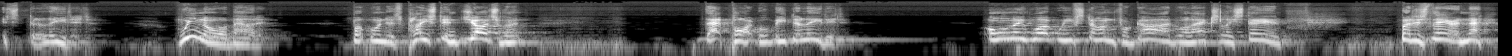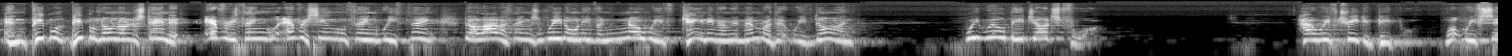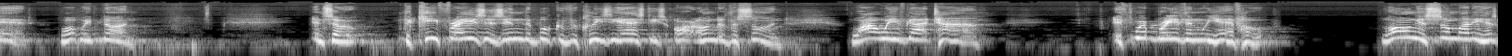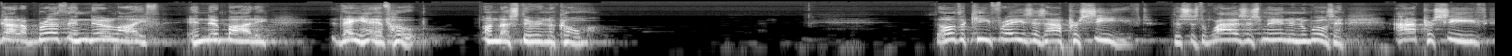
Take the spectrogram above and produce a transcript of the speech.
it's deleted. We know about it. But when it's placed in judgment, that part will be deleted. Only what we've done for God will actually stand but it's there and that and people people don't understand it. Everything every single thing we think there are a lot of things we don't even know we can't even remember that we've done we will be judged for. How we've treated people what we've said what we've done. And so the key phrases in the book of ecclesiastes are under the sun. While we've got time if we're breathing we have hope long as somebody has got a breath in their life, in their body, they have hope, unless they're in a coma. The other key phrase is I perceived. This is the wisest man in the world saying, I perceived,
